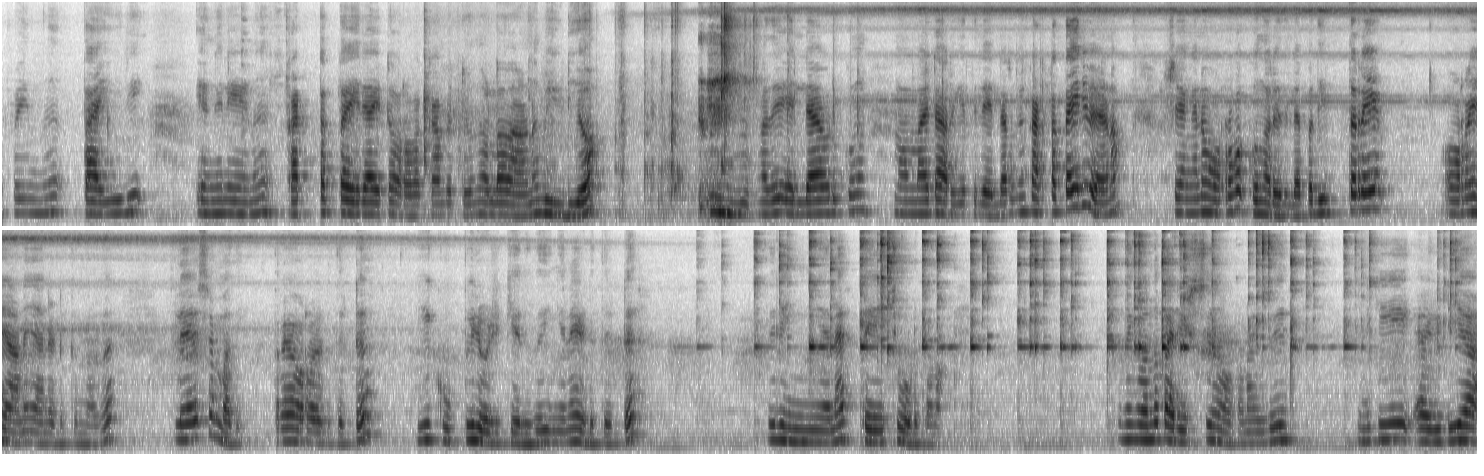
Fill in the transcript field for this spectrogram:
അപ്പോൾ ഇന്ന് തൈര് എങ്ങനെയാണ് കട്ടത്തൈരായിട്ട് ഉറവെക്കാൻ പറ്റുമെന്നുള്ളതാണ് വീഡിയോ. അത് എല്ലാവർക്കും നന്നായിട്ട് അറിയത്തില്ല. എല്ലാവർക്കും കട്ടത്തൈര് വേണം. പക്ഷെ എങ്ങനെ ഉറവെക്കുമെന്ന് അറിയത്തില്ല. അപ്പോൾ ഇത് ഇത്രയും ഉറയാണ് ഞാൻ എടുക്കുന്നത്. ലേശം മതി. ഇത്രയും ഉറ എടുത്തിട്ട് ഈ കുപ്പിയിൽ ഒഴിക്കരുത്. ഇങ്ങനെ എടുത്തിട്ട് ഇതിലിങ്ങനെ തേച്ച് കൊടുക്കണം. നിങ്ങളൊന്ന് പരീക്ഷിച്ച് നോക്കണം. ഇത് എനിക്ക് ഈ ഐഡിയ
